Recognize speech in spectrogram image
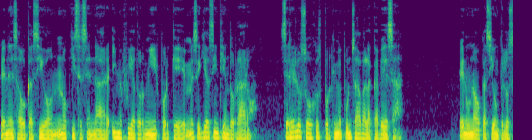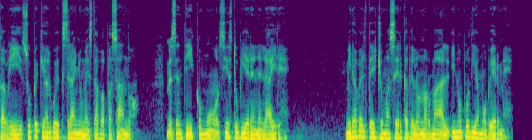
En esa ocasión no quise cenar y me fui a dormir porque me seguía sintiendo raro. Cerré los ojos porque me punzaba la cabeza en una ocasión que los abrí, supe que algo extraño me estaba pasando. Me sentí como si estuviera en el aire. Miraba el techo más cerca de lo normal y no podía moverme.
